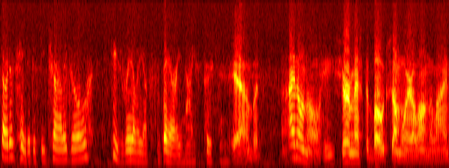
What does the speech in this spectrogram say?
Sort of hated to see Charlie go. He's really a very nice person. Yeah, but I don't know. He sure missed the boat somewhere along the line.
